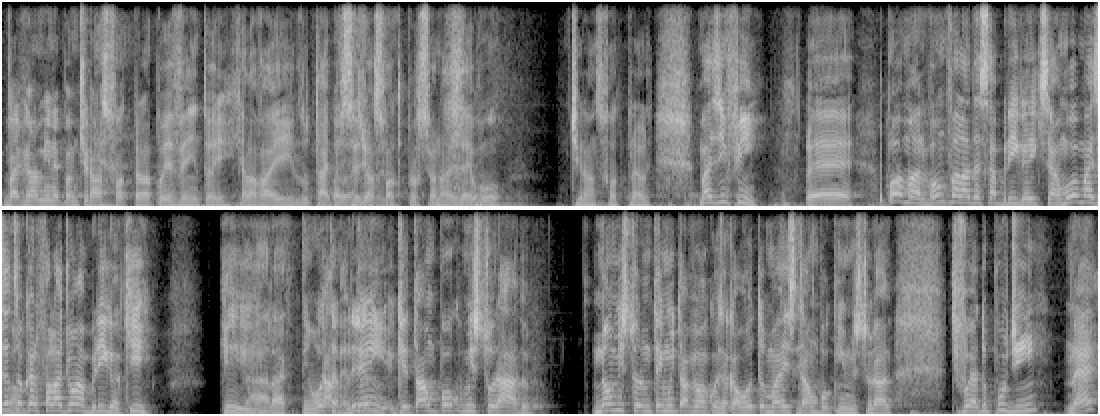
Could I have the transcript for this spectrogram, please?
vai vir uma mina pra me tirar umas fotos pra ela pro evento aí. Que ela vai lutar e precisa de umas fotos profissionais. Aí eu vou tirar umas fotos pra ela. Mas enfim. É... Pô, mano, vamos falar dessa briga aí que você arrumou. Mas antes eu quero falar de uma briga aqui. Que. Caraca, tem outra tá, briga? Tem, que tá um pouco misturado. Não mistura, não tem muito a ver uma coisa com a outra, mas tá um pouquinho misturado. Que foi a do Pudim, né?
